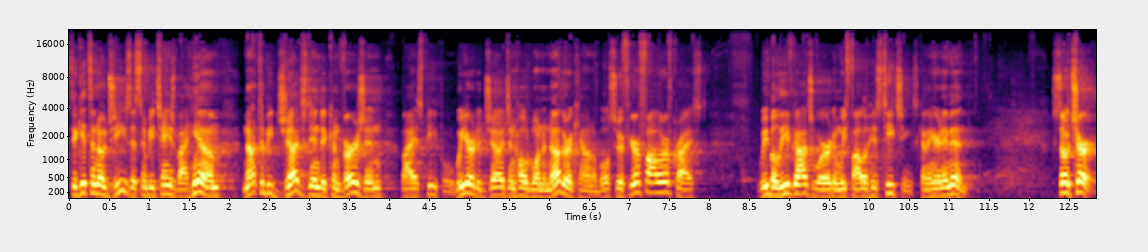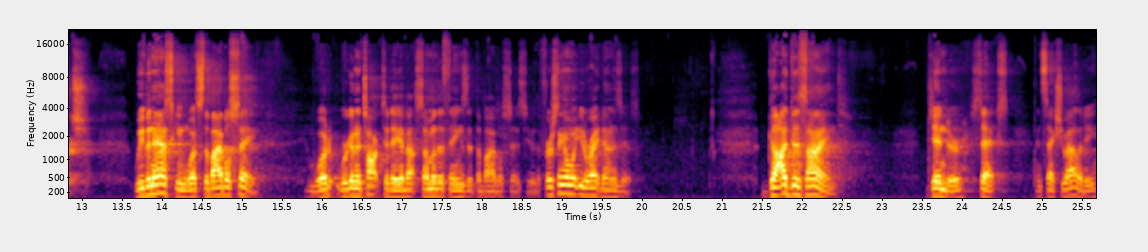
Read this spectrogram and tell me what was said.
to get to know Jesus and be changed by Him, not to be judged into conversion by His people. We are to judge and hold one another accountable. So if you're a follower of Christ, we believe God's word and we follow His teachings. Can I hear an amen? amen. So, church, We've been asking, what's the Bible say? What, we're going to talk today about some of the things that the Bible says here. The first thing I want you to write down is this God designed gender, sex, and sexuality,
